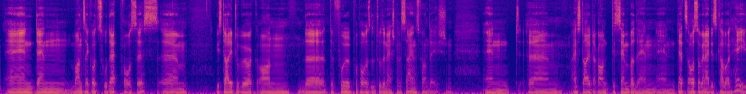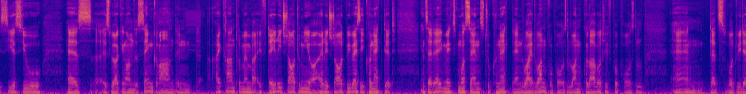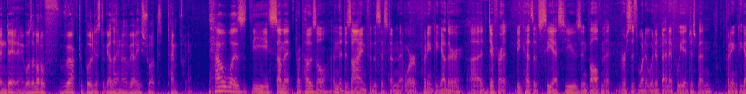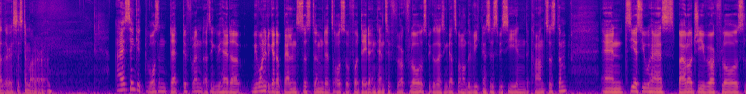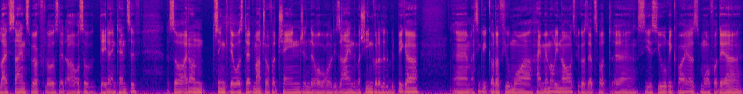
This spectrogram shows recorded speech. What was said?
and then once I got through that process, um, we started to work on the the full proposal to the National Science Foundation. And um, I started around December then, and that's also when I discovered, hey, CSU has uh, is working on the same grant, and I can't remember if they reached out to me or I reached out. We basically connected and said, hey, it makes more sense to connect and write one proposal, one collaborative proposal. And that's what we then did. And it was a lot of work to pull this together in a very short time frame how was the summit proposal and the design for the system that we're putting together uh, different because of csu's involvement versus what it would have been if we had just been putting together a system on our own I think it wasn't that different. I think we had a we wanted to get a balanced system that's also for data intensive workflows because I think that's one of the weaknesses we see in the current system. And CSU has biology workflows, life science workflows that are also data intensive. So I don't think there was that much of a change in the overall design. The machine got a little bit bigger. Um, I think we got a few more high memory nodes because that's what uh, CSU requires more for their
